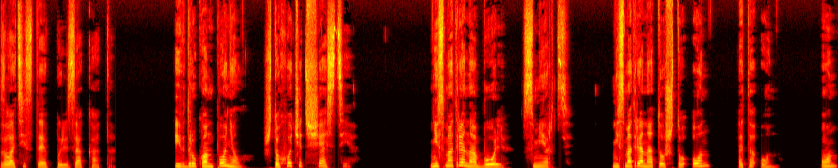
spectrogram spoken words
золотистая пыль заката. И вдруг он понял, что хочет счастья. Несмотря на боль, смерть, несмотря на то, что он — это он, он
